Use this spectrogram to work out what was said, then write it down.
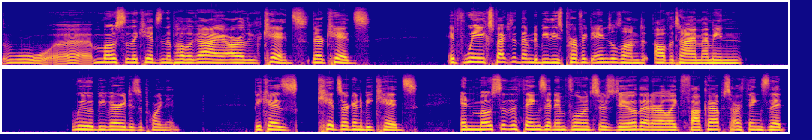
uh, most of the kids in the public eye are your kids. They're kids. If we expected them to be these perfect angels on all the time, I mean, we would be very disappointed because kids are going to be kids. And most of the things that influencers do that are like fuck ups are things that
